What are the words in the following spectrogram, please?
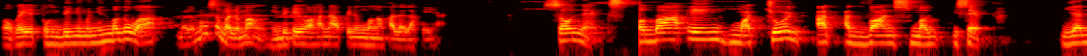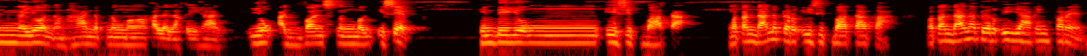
Okay? At kung hindi nyo man yun magawa, malamang sa malamang, hindi kayo hahanapin ng mga kalalakihan. So next, babaeng matured at advanced mag-isip. Yan ngayon ang hanap ng mga kalalakihan. Yung advanced ng mag-isip. Hindi yung isip bata. Matanda na pero isip bata pa. Matanda na pero iyakin pa rin.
